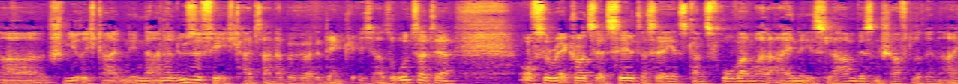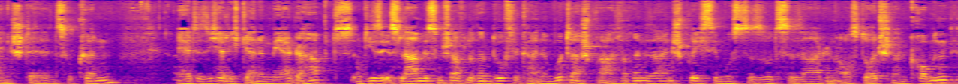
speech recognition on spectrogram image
da Schwierigkeiten in der Analysefähigkeit seiner Behörde, denke ich. Also uns hat er off the records erzählt, dass er jetzt ganz froh war, mal eine Islamwissenschaftlerin einstellen zu können. Er hätte sicherlich gerne mehr gehabt. Und diese Islamwissenschaftlerin durfte keine Muttersprachlerin sein, sprich sie musste sozusagen aus Deutschland kommen,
